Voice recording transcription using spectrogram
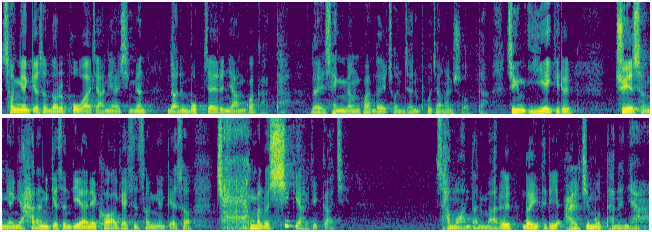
성령께서 너를 보호하지 아니하시면 너는 목자 잃은 양과 같아. 너의 생명과 너의 존재는 보장할 수 없다. 지금 이 얘기를 주의 성령이 하나님께서 네 안에 거하게 하신 성령께서 정말로 시기하기까지 사모한다는 말을 너희들이 알지 못하느냐.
